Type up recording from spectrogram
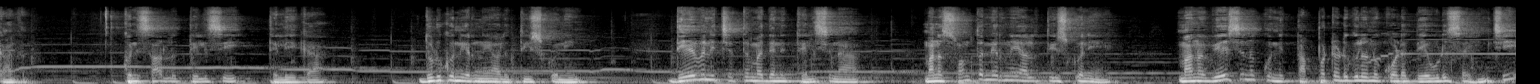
కాదు. కొన్నిసార్లు తెలిసి తెలియక దుడుకు నిర్ణయాలు తీసుకొని దేవుని చిత్తమదని తెలిసిన మన సొంత నిర్ణయాలు తీసుకొని మనం వేసిన కొన్ని తప్పటడుగులను కూడా దేవుడు సహించి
